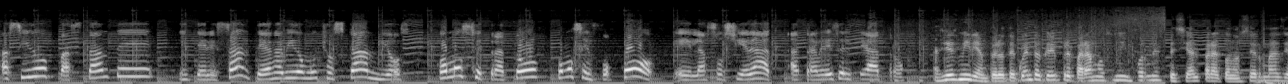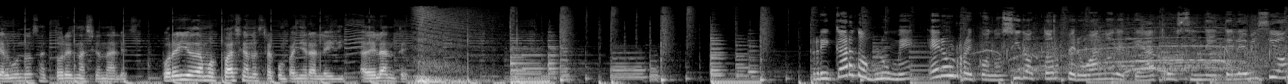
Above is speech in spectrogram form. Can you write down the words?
ha sido bastante interesante. Han habido muchos cambios. Cómo se trató, cómo se enfocó eh, la sociedad a través del teatro. Así es, Miriam, pero te cuento que hoy preparamos un informe especial para conocer más de algunos actores nacionales. Por ello damos pase a nuestra compañera Lady. Adelante. Ricardo Blume era un reconocido actor peruano de teatro, cine y televisión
